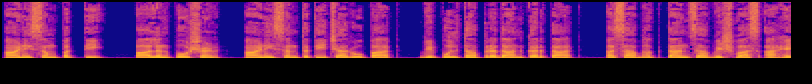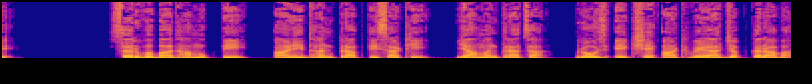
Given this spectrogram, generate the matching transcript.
आणि संपत्ती पालनपोषण आणि संततीच्या रूपात विपुलता प्रदान करतात असा भक्तांचा विश्वास आहे. सर्व बाधा मुक्ती आणि धन प्राप्तीसाठी या मंत्राचा रोज एकशे आठ वेळा जप करावा.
